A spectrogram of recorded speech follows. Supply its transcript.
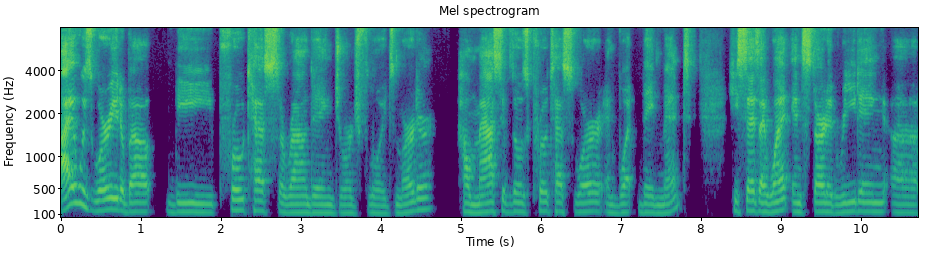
I was worried about the protests surrounding George Floyd's murder, how massive those protests were, and what they meant he says i went and started reading uh,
